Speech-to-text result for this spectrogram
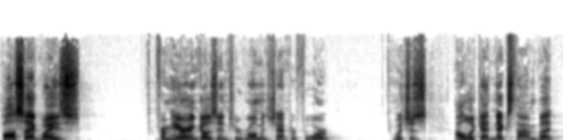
Paul segues from here and goes into Romans chapter 4, which is I'll look at next time. But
